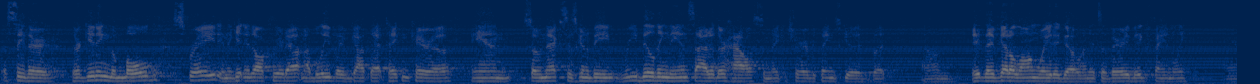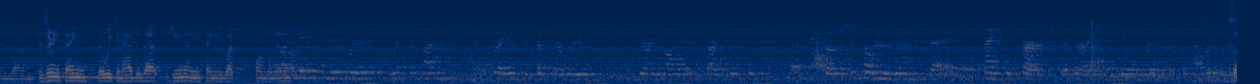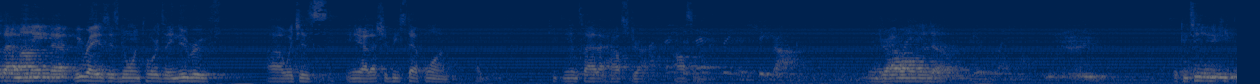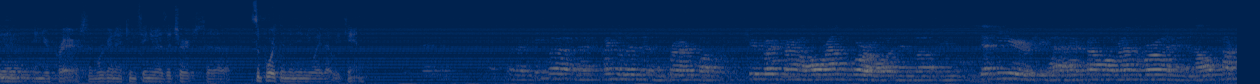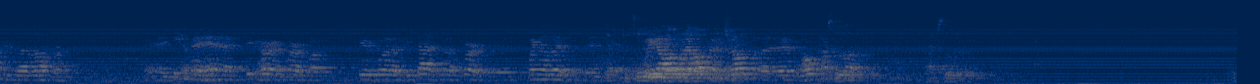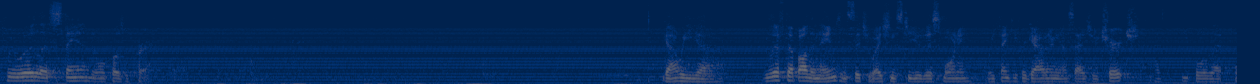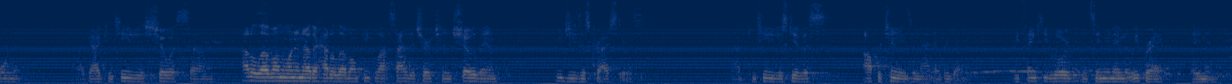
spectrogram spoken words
let's see, they're they're getting the mold sprayed and they're getting it all cleared out, and I believe they've got that taken care of. And so next is going to be rebuilding the inside of their house and making sure everything's good. But um, it, they've got a long way to go, and it's a very big family. And um, is there anything that we can add to that, Gina? Anything you'd like for them to know? Getting a new roof with the money that was raised because their roof during all this started leaking. So she told me Wednesday, thank the church that they're able to get a roof with the money. So that money that we raised is going towards a new roof, uh, which is yeah, that should be step one. Keep the inside of that house dry. Awesome. Next thing is sheetrock. And drywall on the dub. So continue to keep them in your prayers, and we're going to continue as a church to support them in any way that we can. keep uh, was all around the world, and uh, in 70 years she had, had traveled all around the world and in all countries that love her. And keep her, in- keep her in prayer for she was she died to us first, uh, Queen Elizabeth. And Yep, continue we to pray all for we the all whole can country. go, uh, the whole country love her. Absolutely. If we would, let's stand and we'll close with prayer. God, we, uh, lift up all the names and situations to you this morning. We thank you for gathering us as your church, as the people that form it. Uh, God, continue to show us um, how to love on one another, how to love on people outside of the church, and show them who Jesus Christ is. God, continue to just give us opportunities in that every day. We thank you, Lord. It's in your name that we pray. Amen.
